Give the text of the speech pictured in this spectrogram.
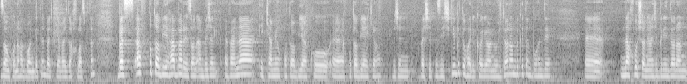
زان کنه هات بانگتن بلکه وجد خلاص بتن. بس اف قطابیه ها برزان ام بجن فنا کمین قطابیه کو اه، قطابیه که بجن بشه پزیشکی به تو هاری کاریا نوش دارن بکتن بو هنده نخوشان یعنی برین دارن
